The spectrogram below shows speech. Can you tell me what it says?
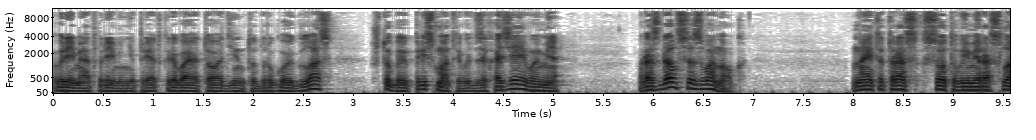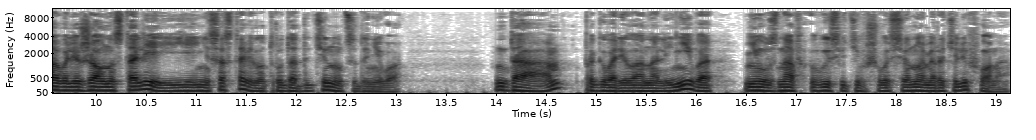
время от времени приоткрывая то один, то другой глаз, чтобы присматривать за хозяевами, раздался звонок. На этот раз сотовый Мирослава лежал на столе, и ей не составило труда дотянуться до него. "Да", проговорила она лениво, не узнав высветившегося номера телефона.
